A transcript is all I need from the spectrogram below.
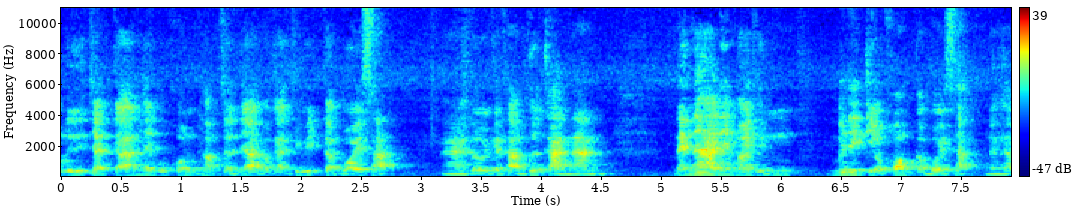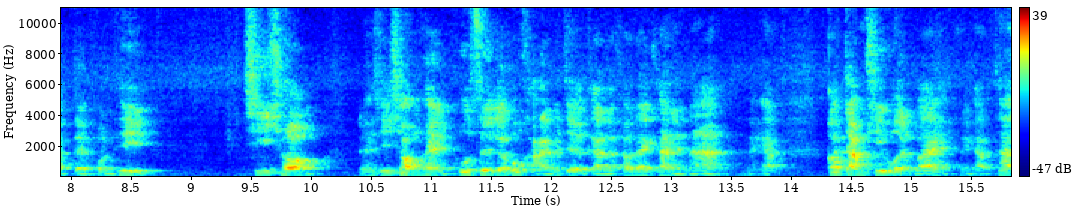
หรือจัดการให้บุคคลทำสัญญาประกันชีวิตกับบริษัทโดยกระทำเพื่อการนั้นนายหน้าเนี่ยหมายถึงไม่ได้เกี่ยวข้องกับบริษัทนะครับ แต่คนที่ชี้ช่องนะชี้ช่องให้ผู้ซื้อกับผู้ขายมาเจอกันแล้วเขาได้ค่าในหน้านะครับ ก็จำคีย์เวิร์ดไว้นะครับ ถ้า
